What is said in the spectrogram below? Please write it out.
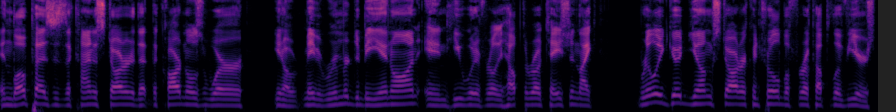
And Lopez is the kind of starter that the Cardinals were, you know, maybe rumored to be in on, and he would have really helped the rotation. Like really good young starter, controllable for a couple of years.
